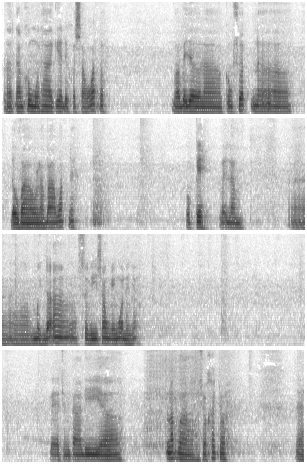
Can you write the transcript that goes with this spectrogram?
Ờ, 8012 kia được có 6W thôi. Và bây giờ là công suất ờ, đầu vào là 3W nhé. Ok vậy là uh, ờ, mình đã xử lý xong cái nguồn này nhé. Bây giờ chúng ta đi uh, lắp vào cho khách thôi. Đây.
